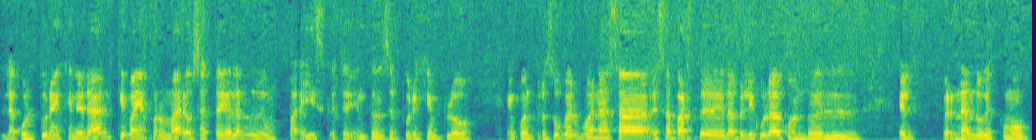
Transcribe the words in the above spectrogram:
la cultura en general que vaya a formar, o sea, estáis hablando de un país, ¿cachai? Entonces, por ejemplo, encuentro súper buena esa, esa parte de la película cuando el, el Fernando, que es como,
